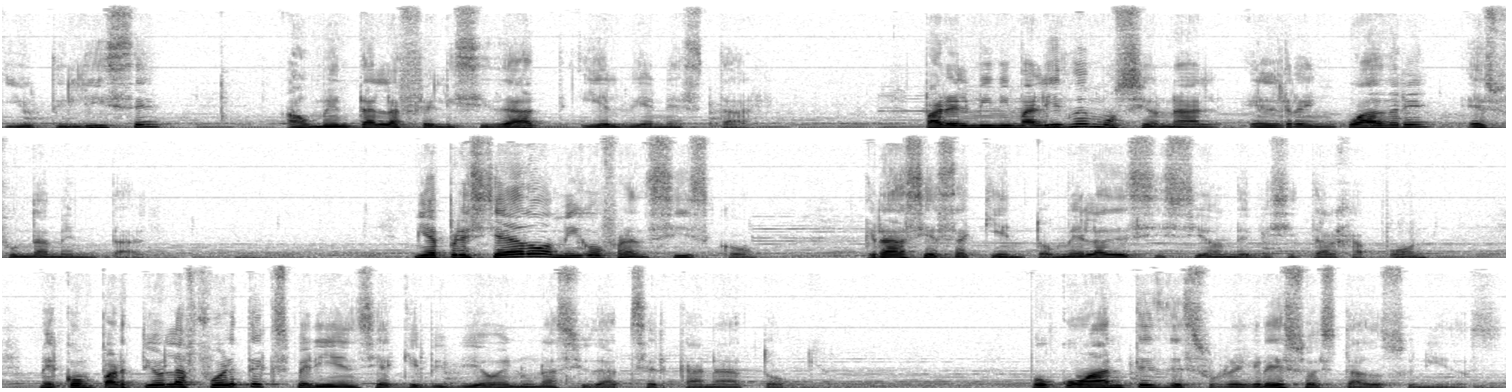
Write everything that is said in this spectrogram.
y utilice, aumenta la felicidad y el bienestar. Para el minimalismo emocional, el reencuadre es fundamental. Mi apreciado amigo Francisco, gracias a quien tomé la decisión de visitar Japón, me compartió la fuerte experiencia que vivió en una ciudad cercana a Tokio, poco antes de su regreso a Estados Unidos.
